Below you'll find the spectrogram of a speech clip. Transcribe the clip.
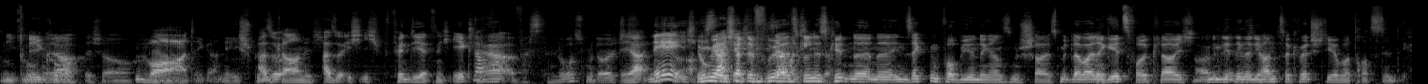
Nico. Nico. Ja, ich auch. Boah, Digga, nee, ich bin Also, gar nicht. Also, ich, ich finde die jetzt nicht ekelhaft. Ja, was ist denn los mit euch? Ja, nee, ich- Junge, ich hatte ich find die früher als kleines Kind eine, eine Insektenphobie und den ganzen Scheiß. Mittlerweile geht's voll klar. Ich Okay, nehme die Dinger in die Hand, zerquetscht die, aber trotzdem, Digga.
